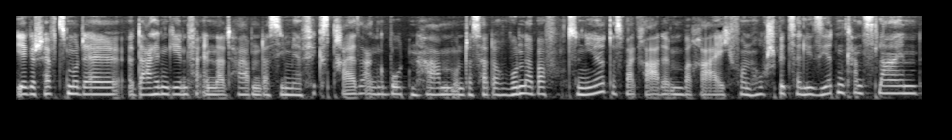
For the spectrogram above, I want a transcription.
ihr Geschäftsmodell dahingehend verändert haben, dass sie mehr Fixpreise angeboten haben. Und das hat auch wunderbar funktioniert. Das war gerade im Bereich von hochspezialisierten Kanzleien,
